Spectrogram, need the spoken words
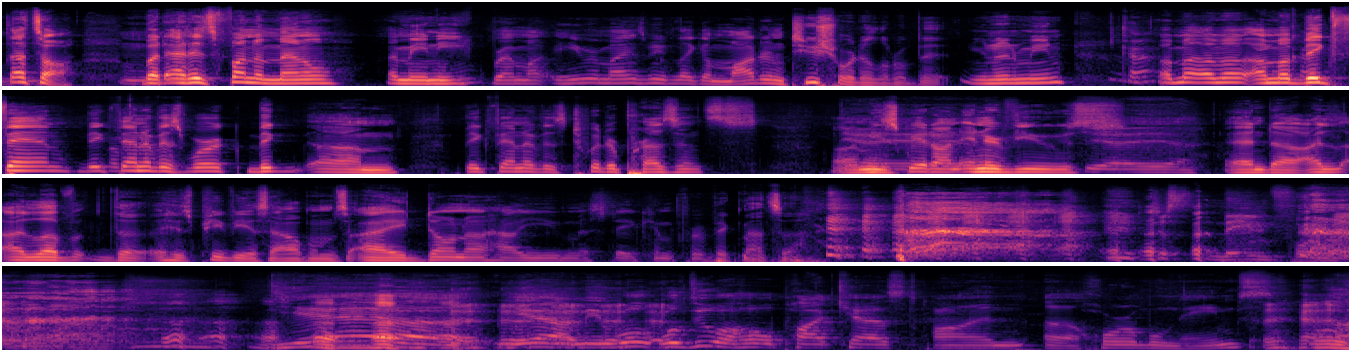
That's all. But at his fundamental, I mean, he remi- he reminds me of like a modern Too Short a little bit. You know what I mean? Okay. I'm a, I'm a, I'm a big fan, big fan of his work, big um, big fan of his Twitter presence. Um, he's Yeah, great yeah, on interviews. Yeah, yeah, yeah. And uh, I, I love the his previous albums. I don't know how you mistake him for Vic Mensa. Just name for it. Yeah, yeah. I mean, we'll we'll do a whole podcast on uh, horrible names. Um,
